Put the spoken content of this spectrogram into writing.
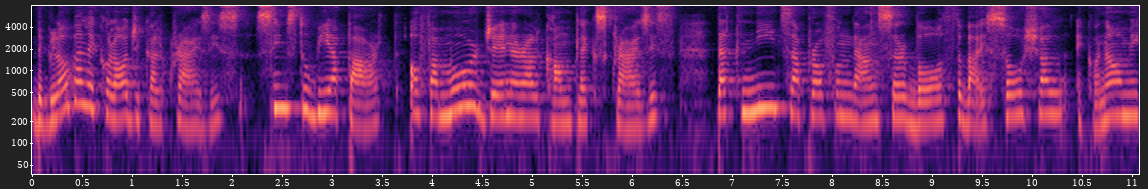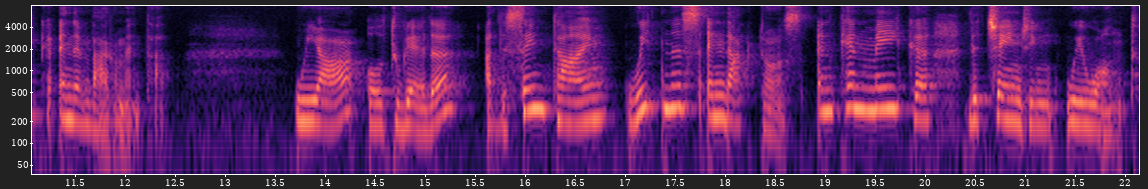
The global ecological crisis seems to be a part of a more general complex crisis that needs a profound answer both by social, economic and environmental. We are, all together, at the same time witness and actors and can make uh, the changing we want.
